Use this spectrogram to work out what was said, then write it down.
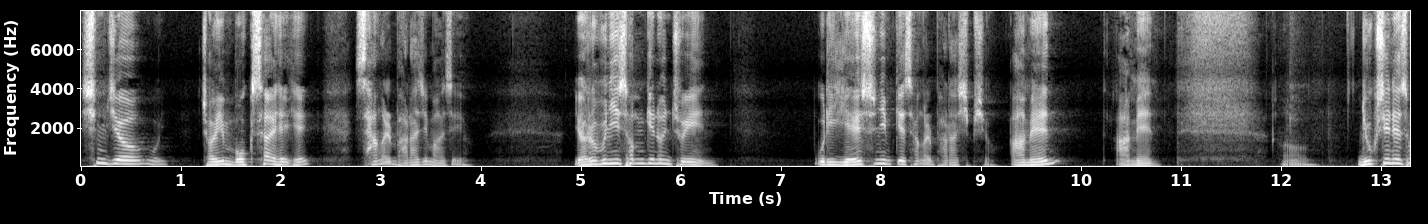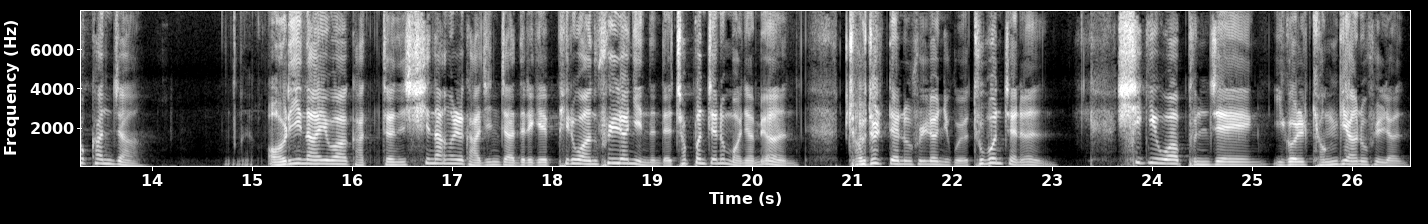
심지어 저희 목사에게 상을 바라지 마세요. 여러분이 섬기는 주인, 우리 예수님께 상을 바라십시오. 아멘. 아멘. 어, 육신에 속한 자, 어린아이와 같은 신앙을 가진 자들에게 필요한 훈련이 있는데 첫 번째는 뭐냐면 젖을 때는 훈련이고요. 두 번째는 시기와 분쟁 이걸 경계하는 훈련.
